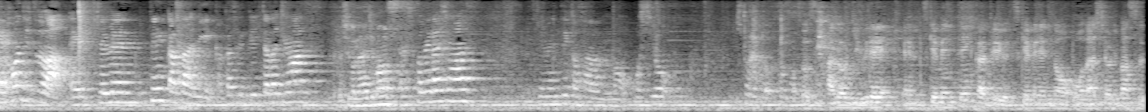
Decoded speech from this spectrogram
えー、本日は、えー、つけ麺天下さんに書かせていただきます。よろしくお願いします。よろしくお願いします。つけ麺天下さんの推しを一言どうぞあの岐阜で、えー、つけ麺天下というつけ麺のオーナーしております、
